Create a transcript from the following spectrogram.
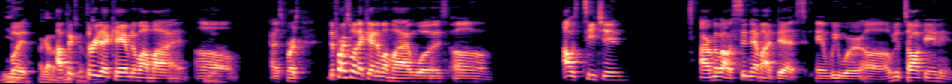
Yeah, But I got. A I bunch picked three that came to my mind um, as first. The first one that came to my mind was um, I was teaching. I remember I was sitting at my desk and we were uh, we were talking and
